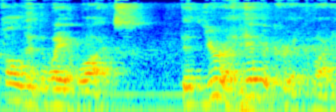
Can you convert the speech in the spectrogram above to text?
called it the way it was. That you're a hypocrite, buddy.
